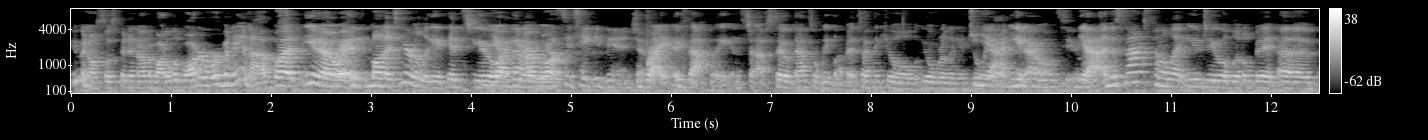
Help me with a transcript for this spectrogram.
You can also spend it on a bottle of water or a banana but you know Right. it, monetarily it gets you yeah, you know are more ways to take advantage of right it. exactly and stuff. So that's what we love it. So i think you'll you'll really enjoy Yeah, it you know. yeah and the snacks kind of let you do a little bit of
